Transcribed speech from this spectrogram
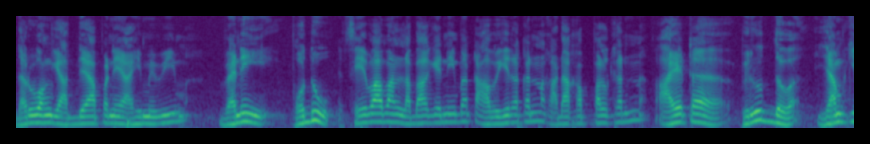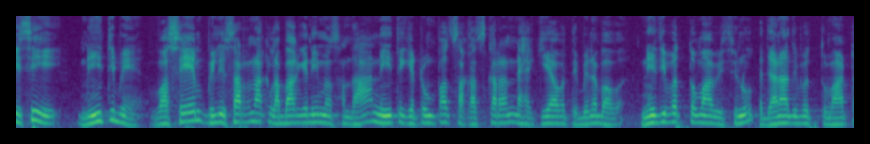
දරුවන්ගේ අධ්‍යාපනය අහිමිවීම වැනි පොදු සේවාවන් ලබා ගැනීමට අවහිර කරන කඩාකප්පල් කරන අයට විරුද්ධව යම් කිසි නීතිමය වශයෙන් පිළිසරණක් ලබා ගැනීම සඳහා නීති කෙටුම්පත් සකස් කරන්න හැකියාව තිබෙන බව නීතිපතිතුමා විසිනුත් ජනාධිපතිතුමාට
